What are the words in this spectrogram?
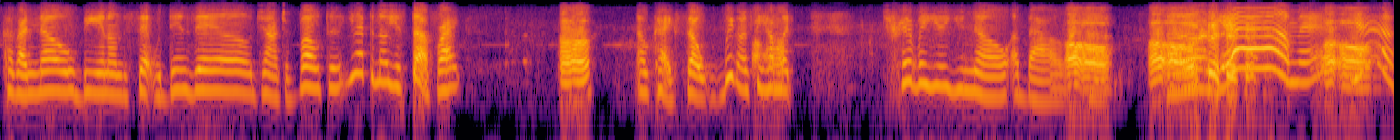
because I know being on the set with Denzel, John Travolta, you have to know your stuff, right? Uh huh. Okay, so we're gonna see how much trivia you know about. Uh oh. Uh oh. Uh, yeah, man. Uh-oh. Yeah.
